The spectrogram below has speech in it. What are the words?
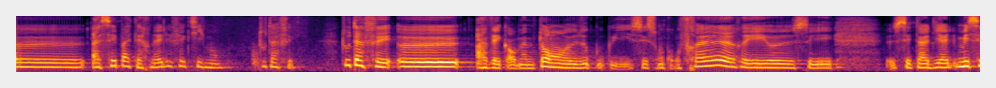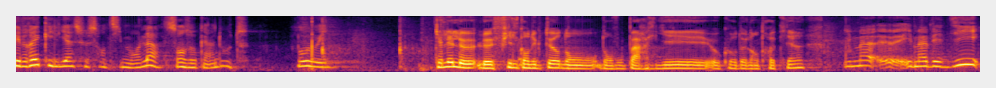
euh, assez paternelle, effectivement, tout à fait. Tout à fait. Euh, avec en même temps, euh, c'est son confrère et euh, c'est c'est un dialogue. Mais c'est vrai qu'il y a ce sentiment-là, sans aucun doute. Oui, oui. Quel est le, le fil conducteur dont, dont, vous parliez au cours de l'entretien? Il m'avait dit,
